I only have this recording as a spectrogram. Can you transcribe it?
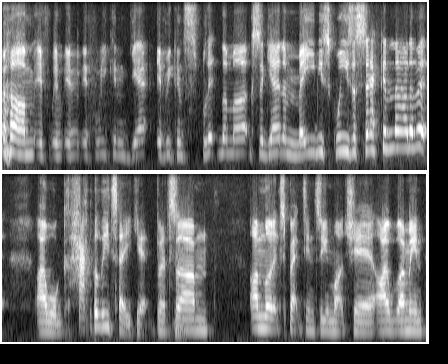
Um, if, if if we can get if we can split the Mercs again and maybe squeeze a second out of it, I will happily take it. But um, I'm not expecting too much here. I I mean.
